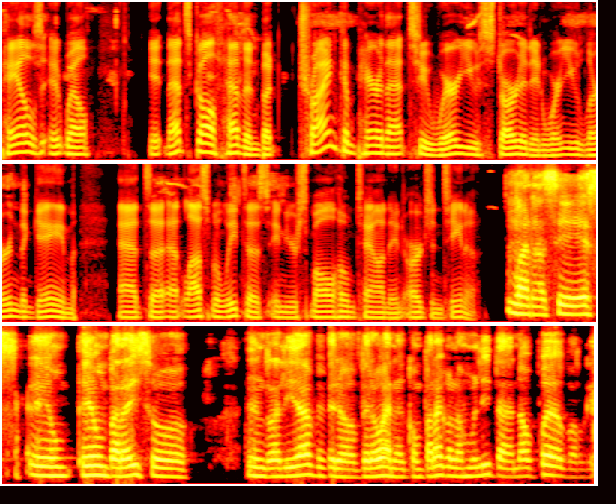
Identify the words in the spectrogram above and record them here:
pales. It well, it that's golf heaven. But try and compare that to where you started and where you learned the game at uh, at Las Mulitas in your small hometown in Argentina. Bueno, sí, es, es, un, es un paraíso en realidad, pero, pero bueno, comparar con las mulitas no puedo porque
